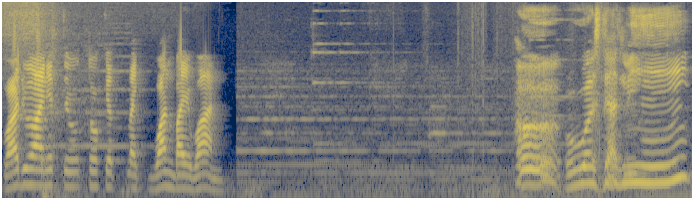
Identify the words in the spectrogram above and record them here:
Why do I need to took it like one by one? Who was that me?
